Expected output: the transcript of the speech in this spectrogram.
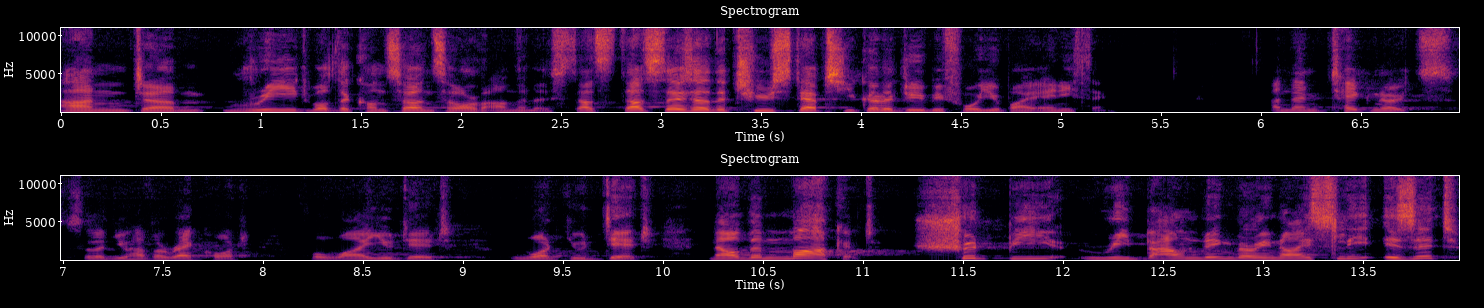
and um, read what the concerns are of analysts. That's that's those are the two steps you have got to do before you buy anything, and then take notes so that you have a record for why you did what you did. Now, the market should be rebounding very nicely. Is it?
